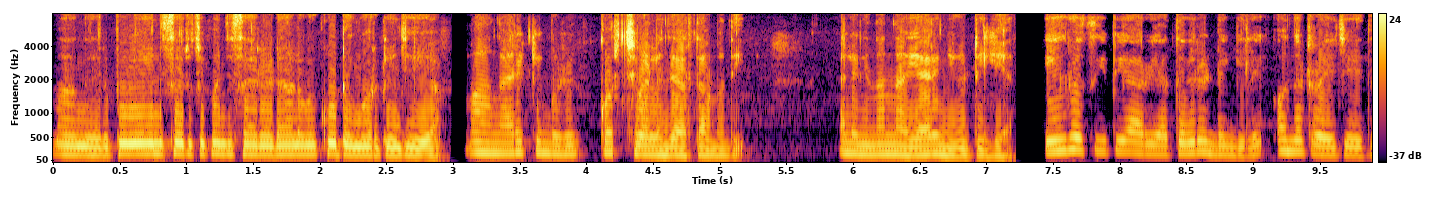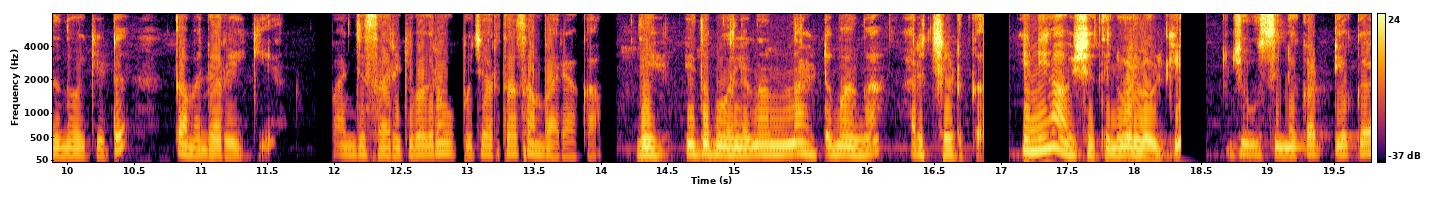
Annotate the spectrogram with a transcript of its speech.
മാങ്ങയുടെ പുളി അനുസരിച്ച് പഞ്ചസാരയുടെ അളവ് കൂട്ടുകയും കുറയ്ക്കുകയും ചെയ്യാം. മാങ്ങ അരയ്ക്കുമ്പോൾ കുറച്ച് വെള്ളം ചേർത്താൽ മതി. അല്ലെങ്കിൽ നന്നായി അരഞ്ഞു കിട്ടില്ല. ഈ റെസിപ്പി അറിയാത്തവരുണ്ടെങ്കിൽ ഒന്ന് ട്രൈ ചെയ്ത് നോക്കിയിട്ട് കമന്റ് അറിയിക്കുക. പഞ്ചസാരയ്ക്ക് പകരം ഉപ്പ് ചേർത്താൽ സംഭാരാക്കാം ദേ ഇതുപോലെ നന്നായിട്ട് മാങ്ങ അരച്ചെടുക്കുക. ഇനി ആവശ്യത്തിന് വെള്ളം ഒഴിക്കുക. ജ്യൂസിന്റെ കട്ടിയൊക്കെ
